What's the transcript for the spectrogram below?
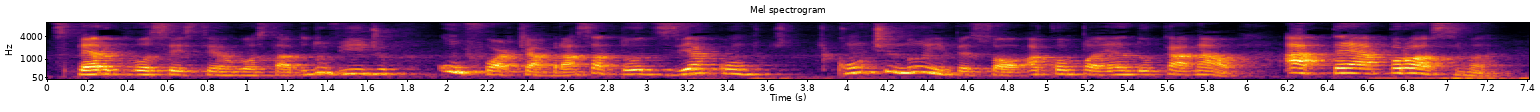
Espero que vocês tenham gostado do vídeo. Um forte abraço a todos e a, continuem, pessoal, acompanhando o canal. Até a próxima!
